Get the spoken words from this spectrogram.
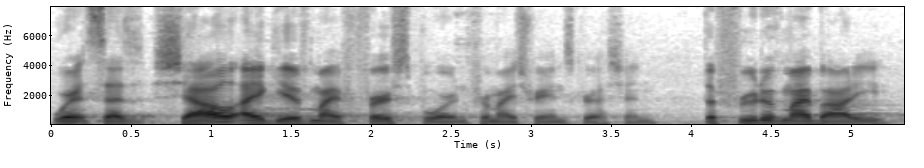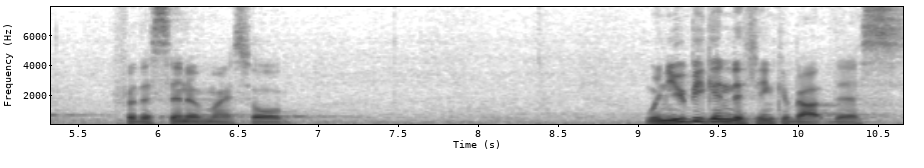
where it says, Shall I give my firstborn for my transgression, the fruit of my body for the sin of my soul? When you begin to think about this,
